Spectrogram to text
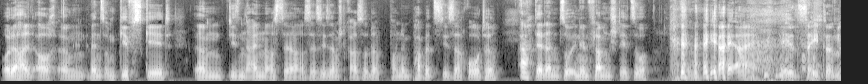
Oder halt auch, ähm, wenn es um GIFs geht, ähm, diesen einen aus der, aus der Sesamstraße oder von den Puppets, dieser rote, Ah. der dann so in den Flammen steht, so. ja, ja. Hail Satan.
